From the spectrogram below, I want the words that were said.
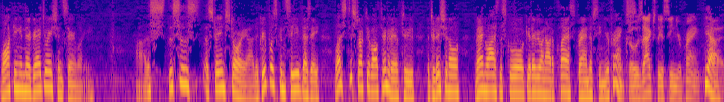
walking in their graduation ceremony. Uh, this this is a strange story. Uh, the group was conceived as a less destructive alternative to the traditional vandalize the school, get everyone out of class brand of senior pranks. so it was actually a senior prank. Yeah,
